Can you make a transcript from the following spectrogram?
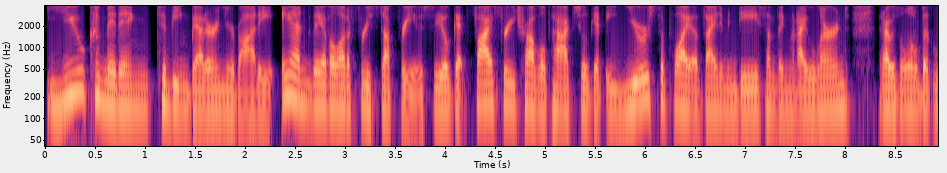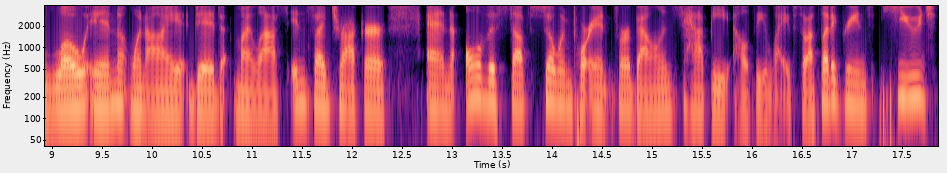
you committing to being better in your body and they have a lot of free stuff for you. So you'll get five free travel packs. You'll get a year's supply of vitamin d something that i learned that i was a little bit low in when i did my last InsideTracker. And all of this stuff so important for a balanced happy healthy life. So athletic greens huge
